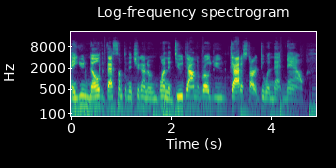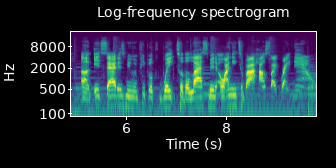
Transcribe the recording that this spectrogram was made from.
and you know that that's something that you're going to want to do down the road, you got to start doing that now. Um, it saddens me when people wait till the last minute. Oh, I need to buy a house like right now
